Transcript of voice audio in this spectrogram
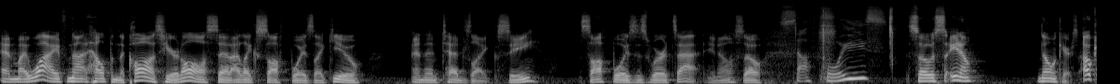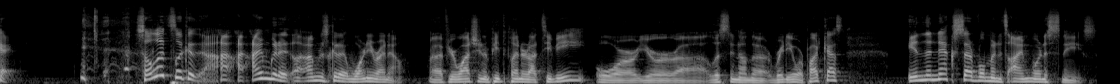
and my wife, not helping the cause here at all, said, I like soft boys like you. And then Ted's like, see, soft boys is where it's at, you know? So, Soft boys. so, so you know, no one cares. Okay. so let's look at. I, I- I'm gonna. I'm just gonna warn you right now. Uh, if you're watching on PeteThePlanner.tv or you're uh, listening on the radio or podcast, in the next several minutes, I'm going to sneeze,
